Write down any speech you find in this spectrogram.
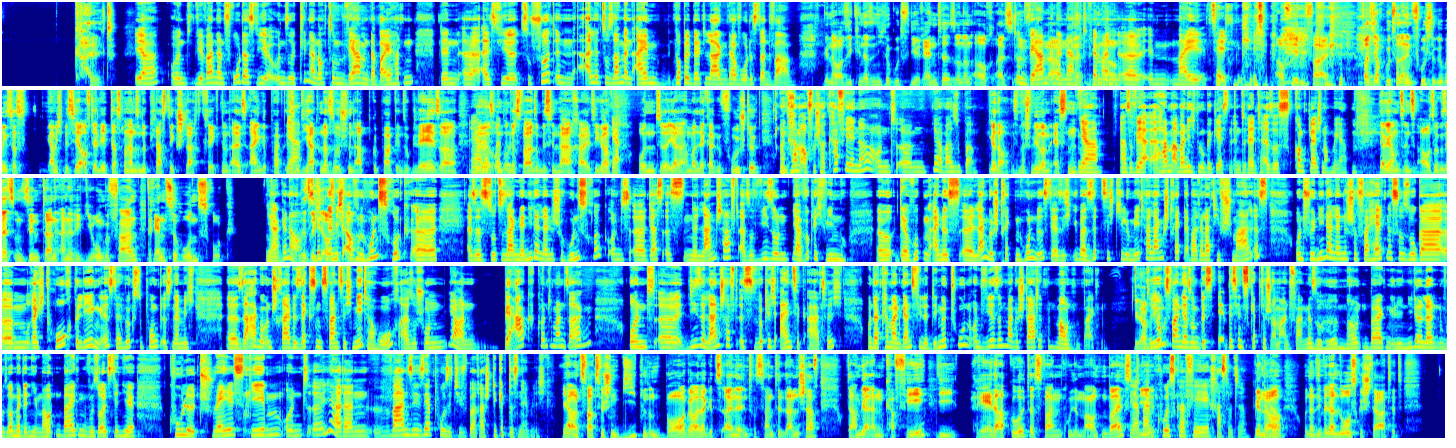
kalt. Ja, und wir waren dann froh, dass wir unsere Kinder noch zum Wärmen dabei hatten, denn äh, als wir zu viert in alle zusammen in einem Doppelbett lagen, da wurde es dann warm. Genau, also die Kinder sind nicht nur gut für die Rente, sondern auch als zum äh, Wärmen warm, in der Nacht, ne? wenn genau. man äh, im Mai zelten geht. Auf jeden Fall. Was ich auch gut fand an dem Frühstück übrigens, das habe ich bisher oft erlebt, dass man dann so eine Plastikschlacht kriegt und alles eingepackt ist. Ja. Und die hatten das so schön abgepackt in so Gläser. Ja, ne? und, und, das war so ein bisschen nachhaltiger. Ja. Und äh, ja, haben wir lecker gefrühstückt. Und, und kam auch frischer Kaffee, ne? Und ähm, ja, war super. Genau, sind wir schon wieder beim Essen. Ja. Also wir haben aber nicht nur gegessen in Drenthe, also es kommt gleich noch mehr. Ja, wir haben uns ins Auto gesetzt und sind dann in eine Region gefahren, Drenthe-Hunsruck. Ja, genau. Es gibt nämlich auch einen Hunsrück, äh, also das ist sozusagen der niederländische Hunsrück und äh, das ist eine Landschaft, also wie so ein, ja wirklich wie ein, äh, der Rücken eines äh, langgestreckten Hundes, der sich über 70 Kilometer lang streckt, aber relativ schmal ist und für niederländische Verhältnisse sogar ähm, recht hoch gelegen ist. Der höchste Punkt ist nämlich äh, sage und schreibe 26 Meter hoch, also schon ja ein Berg könnte man sagen. Und äh, diese Landschaft ist wirklich einzigartig und da kann man ganz viele Dinge tun. Und wir sind mal gestartet mit Mountainbiken. Ja, also Jungs waren ja so ein bisschen skeptisch am Anfang, ne? So, hä, Mountainbiken in den Niederlanden, wo soll man denn hier Mountainbiken? Wo soll es denn hier coole Trails geben? Und äh, ja, dann waren sie sehr positiv überrascht. Die gibt es nämlich. Ja, und zwar zwischen Gieten und Borger, da gibt es eine interessante Landschaft. Da haben wir an einem Café die Räder abgeholt, das waren coole Mountainbikes. Ja, beim Kurscafé Hasselte. Genau. genau. Und dann sind wir da losgestartet.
